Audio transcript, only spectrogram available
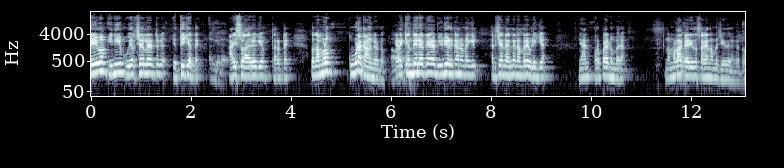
ദൈവം ഇനിയും ഉയർച്ചകളിലായിട്ട് എത്തിക്കട്ടെ. ആയുസ് ആയുസ്സും ആരോഗ്യം തരട്ടെ. അപ്പം നമ്മളും കൂടെ കാണും കേട്ടോ. ഇടയ്ക്ക് എന്തെങ്കിലുമൊക്കെ വീഡിയോ എടുക്കാനുണ്ടെങ്കിൽ അരിച്ചേട്ടൻ എന്റെ നമ്പറെ വിളിക്കുക. ഞാൻ ഉറപ്പായിട്ടും വരാം. നമ്മളാ കഴിയുന്ന സഹായം നമ്മൾ ചെയ്തു തരാം കേട്ടോ.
